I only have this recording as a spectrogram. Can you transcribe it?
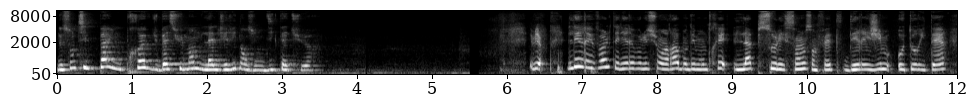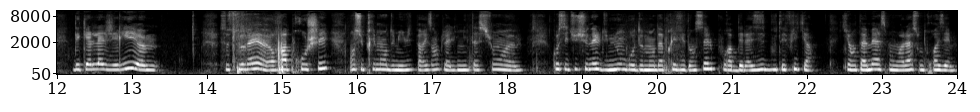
ne sont-ils pas une preuve du basculement de l'Algérie dans une dictature? Eh bien, les révoltes et les révolutions arabes ont démontré l'obsolescence en fait des régimes autoritaires desquels l'Algérie euh, se serait euh, rapprochée en supprimant en 2008 par exemple la limitation euh, constitutionnelle du nombre de mandats présidentiels pour Abdelaziz Bouteflika, qui entamait à ce moment-là son troisième.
